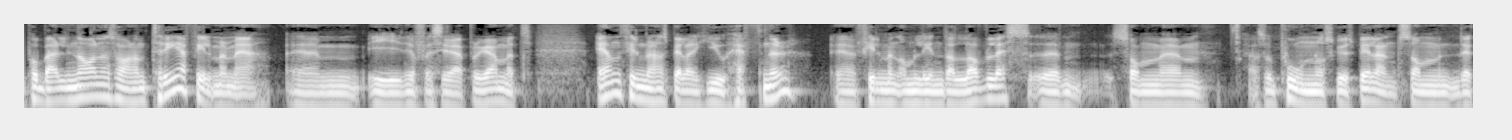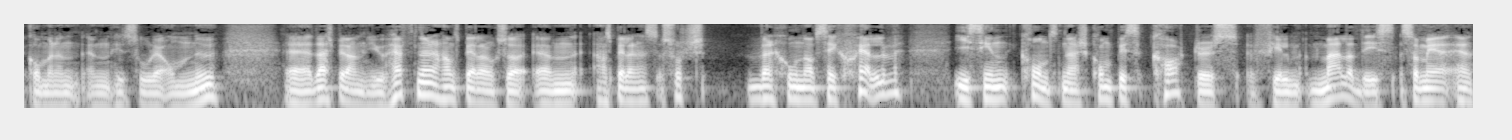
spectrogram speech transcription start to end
på Berlinalen så har han tre filmer med i det offisielle programmet. En film der han spiller Hugh Hefner, filmen om Linda Loveless, som, altså pornoskuespilleren som det kommer en, en historie om nå. Der spiller han Hugh Hefner. Han spiller også en, han spiller en sorts versjon av seg selv i sin konstnärskompis Carters film 'Maladies', som er,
